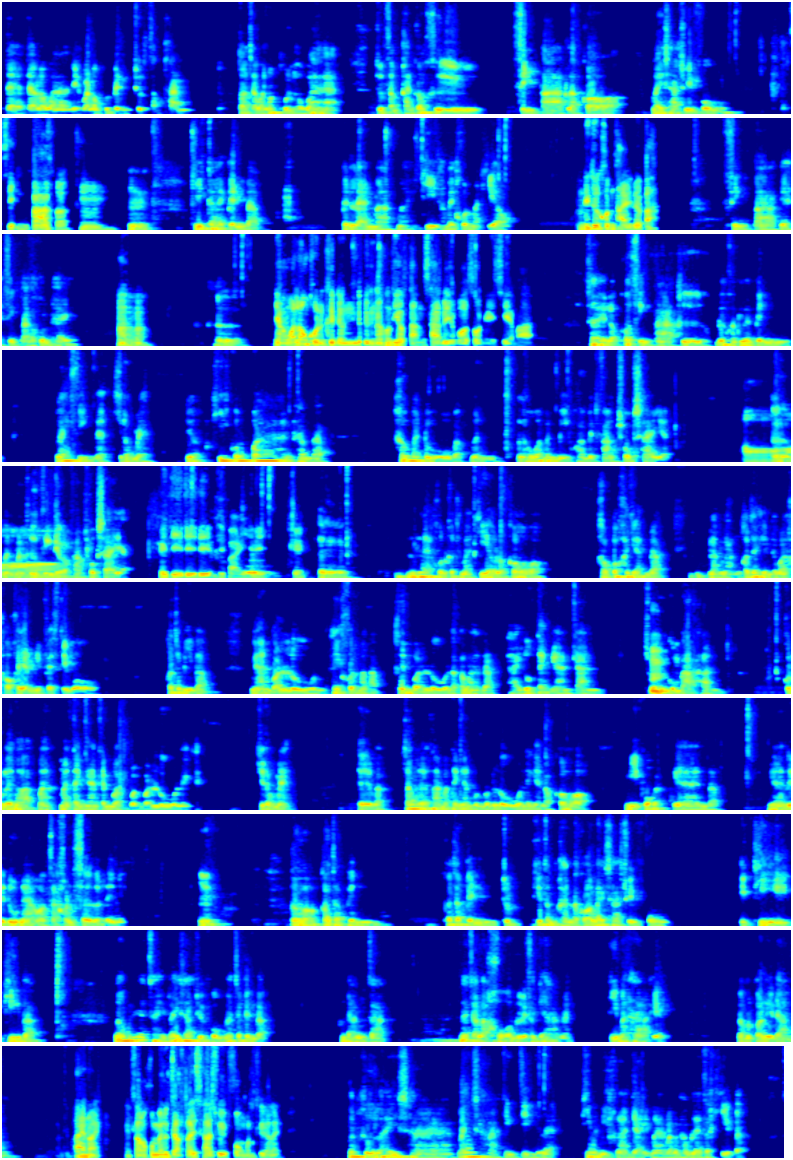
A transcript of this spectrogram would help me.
แต่แต่เราว่าเนี่ยวัดร่องขุ่นเป็นจุดสำคัญ ต่อจากวัดร่องขุ่นเราว่า จุดสำคัญก็คือสิงห์ปาร์คแล้วก็ไร่ชาฉุยฟง สิงห์ปาร์คเหรออืม อืม ที่กลายเป็นแบบเป็นแลนด์มาร์คใหม่ที่ทำให้คนมาเที่ยว คนนี้คือคนไทยด้วยปะสิงห์ปาร์คเนี่ยสิงห์ปาร์คก็คนไทยอ่าอ่าเออ อย่างว่าล่องขุนคือดึงดึงนักท่องเที่ยวต่างชาติโดยเฉพาะโซนเอเชียมา ใช่แล้วก็สิงห์ปาร์คคือด้วยความที่มันเป็น ไร่สิงห์นะคิดออกไหมที่แบบที่กว้างๆทำแบบ เข้ามาดูแบบเหมือน เราว่ามันมีความเป็นฟาร์มโชคชัยอะอ๋อเออ มันมันคือสิ่งเดียวกับฟาร์มโชคชัยอะให้ดีดีดีอธิบายดีโอเคเออนั่นแหละคนก็จะมาเที่ยวแล้วก็เขาก็ขยันแบบ หลังๆ ก็จะเห็นได้ว่าเขาขยันมี festival ก็จะมีแบบงานบอลลูนให้คนมาแบบขึ้นบอลลูนแล้วก็มาแบบถ่ายรูปแต่งงานกันช่วงอืมกุมภาพันธ์ คนก็เลยมาแบบมามาแต่งงานกันแบบบนบอลลูนอะไรเงี้ยคิดออกไหมเออแบบสร้างสถานมาแต่งงานบนบอลลูนอะไรเงี้ยแล้วก็มีพวกแบบงานแบบ งานฤดูหนาวอะจากคอนเสิร์ตอะไรเงี้ยอืมก็ก็จะเป็นก็จะเป็นจุดที่สำคัญแล้วก็ไล่ชาฉุยฟงอีกที่ที่แบบ เราไม่แน่ใจไล่ชาฉุยฟงน่าจะเป็นแบบ ดังจาก น่าจะละครหรืออะไรสักอย่างอะที่มาถ่ายอะ แล้วมันก็เลยดัง อธิบายหน่อยสำหรับคนไม่รู้จักไร่ชาฉุยฟงมันคืออะไร มันคือไร่ชาไร่ชาจริงๆนี่แหละ ที่มันมีขนาดใหญ่มากแล้วมันทำ landscape แบบ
